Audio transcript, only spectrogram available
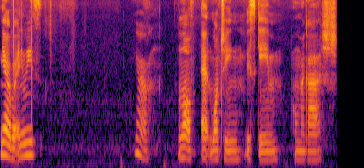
Yeah, but anyways, yeah, a lot of ad watching this game. Oh my gosh.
